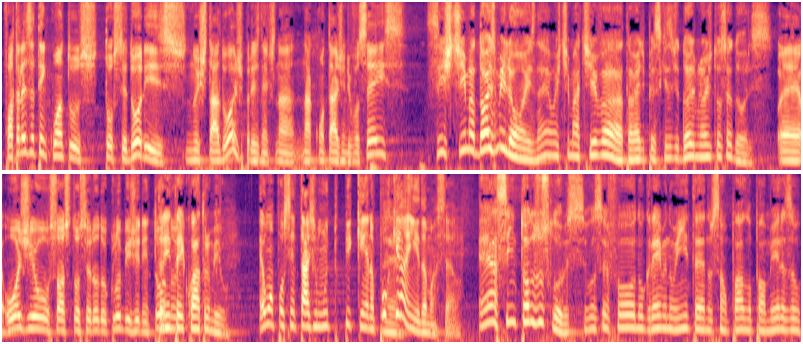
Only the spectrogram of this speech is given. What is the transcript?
Fortaleza tem quantos torcedores no estado hoje, presidente, na, na contagem de vocês? Se estima 2 milhões, né? Uma estimativa, através de pesquisa, de 2 milhões de torcedores. É, hoje o sócio torcedor do clube gira em torno... 34 mil. É uma porcentagem muito pequena. Por é. que ainda, Marcelo? É assim em todos os clubes. Se você for no Grêmio, no Inter, no São Paulo, no Palmeiras, o,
